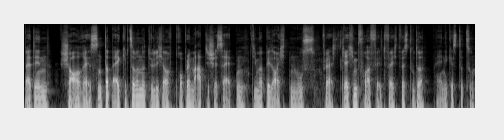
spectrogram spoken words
bei den Genres. Und dabei gibt es aber natürlich auch problematische Seiten, die man beleuchten muss. Vielleicht gleich im Vorfeld. Vielleicht weißt du da einiges dazu.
